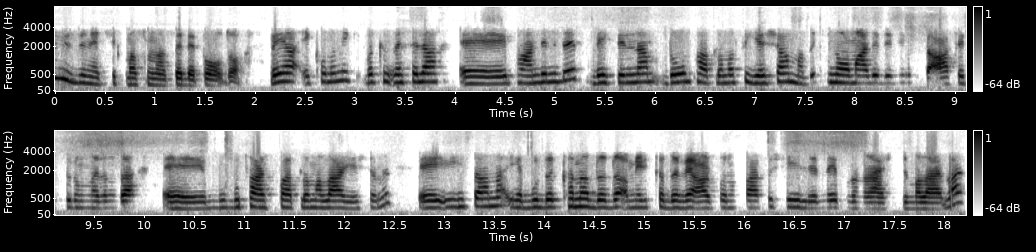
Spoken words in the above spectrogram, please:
su yüzüne çıkmasına sebep oldu. Veya ekonomik bakın mesela e, pandemide beklenilen doğum patlaması yaşanmadı ki normalde dediğimiz gibi afet durumlarında e, bu, bu tarz patlamalar yaşanır. E, insanlar ya burada Kanada'da, Amerika'da ve Avrupa'nın farklı şehirlerinde yapılan araştırmalar var.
